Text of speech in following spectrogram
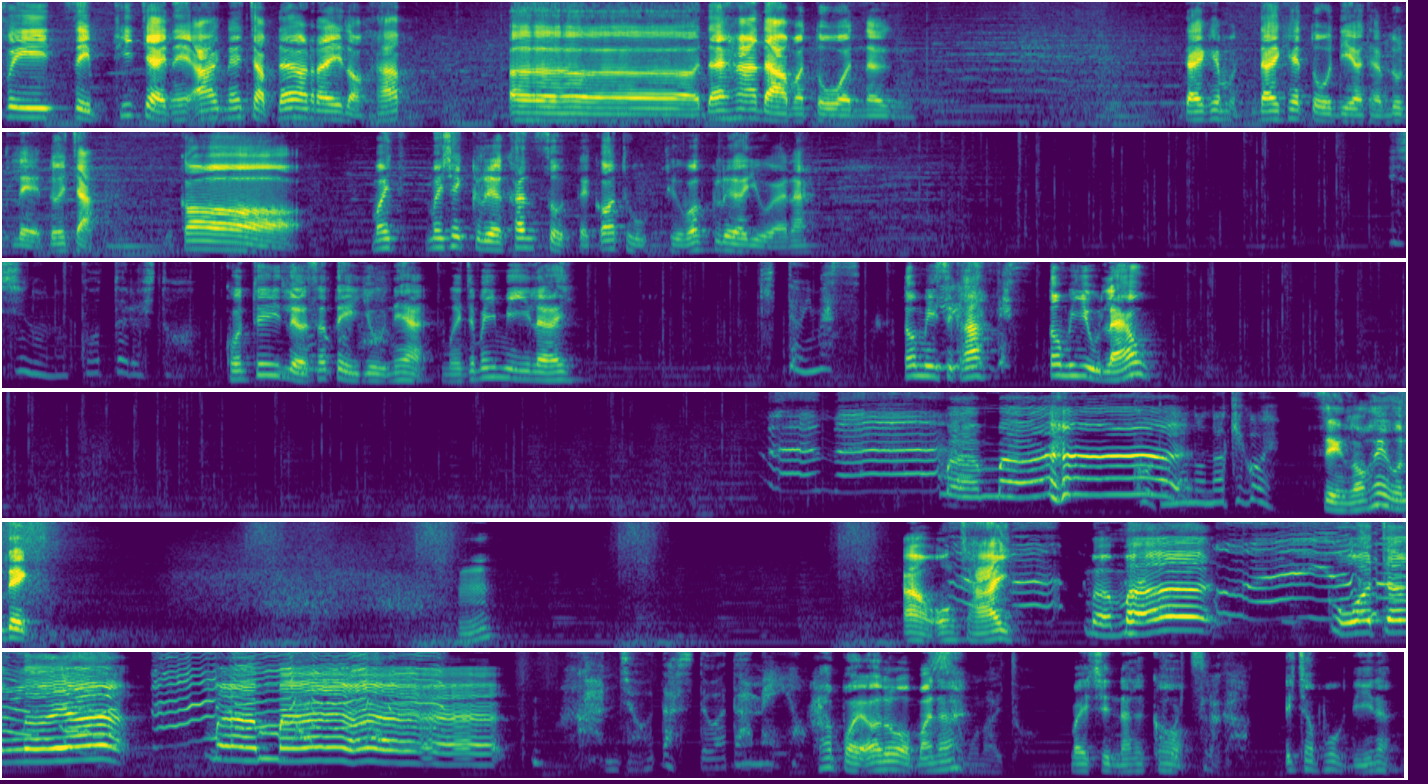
ฟรี10 ที่แจกในอาร์คนะจับได้อะไรหรอครับ เอ่อ ได้ 5 ดาวมาตัวหนึ่ง ได้แค่ได้แค่ตัวเดียวแถมหลุดเลทด้วยจ้ะก็ไม่ไม่ใช่เกลือขั้นสุด แต่ก็ถูกถือว่าเกลืออยู่นะคนที่เหลือสติอยู่เนี่ย เหมือนจะไม่มีเลย ต้องมีสิคะ ต้องมีอยู่แล้วามาเสียงร้องไห้ของเด็กหืมอ้าว องค์ชาย มามากลัวจังเลยอะมามาห้ามปล่อยอารมณ์ออกมานะ ไม่เช่นนั้นก็ไอ้เจ้าพวกนี้นะ่ะ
